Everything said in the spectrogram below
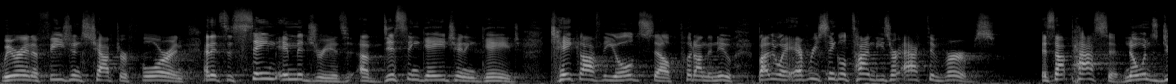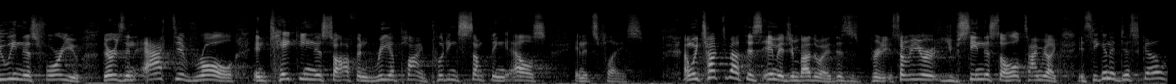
We were in Ephesians chapter 4, and, and it's the same imagery of disengage and engage. Take off the old self, put on the new. By the way, every single time, these are active verbs. It's not passive. No one's doing this for you. There is an active role in taking this off and reapplying, putting something else in its place. And we talked about this image, and by the way, this is pretty. Some of you, are, you've seen this the whole time. You're like, is he going to disco?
